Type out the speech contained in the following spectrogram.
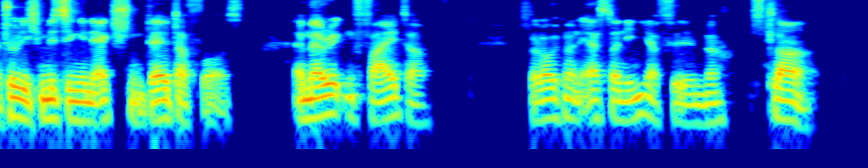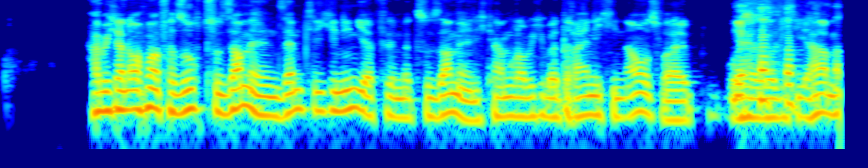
natürlich Missing in Action, Delta Force, American Fighter. Das war, glaube ich, mein erster Ninja-Film, ne? Ist klar. Habe ich dann auch mal versucht zu sammeln, sämtliche Ninja-Filme zu sammeln. Ich kam, glaube ich, über drei nicht hinaus, weil woher Ja. sollte ich die haben?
